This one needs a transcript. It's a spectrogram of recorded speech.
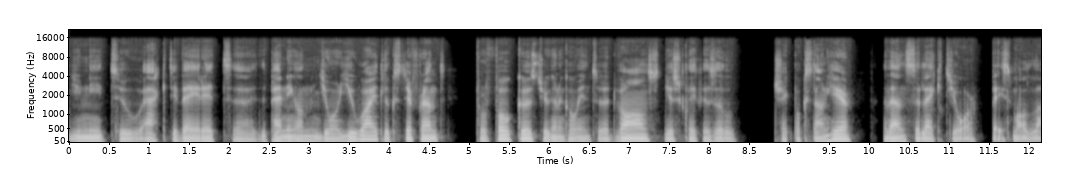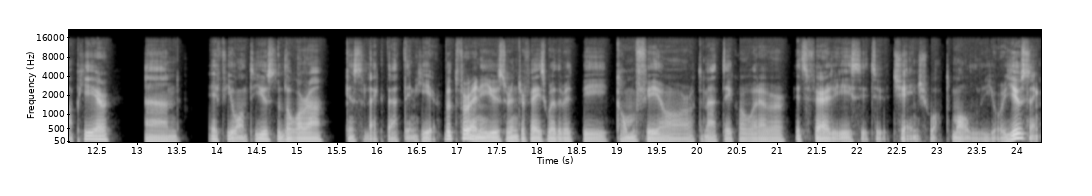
you need to activate it uh, depending on your UI. It looks different. For Fooocus, you're going to go into advanced. Just click this little checkbox down here and then select your base model up here. And if you want to use the LoRa, you can select that in here. But for any user interface, whether it be comfy or automatic or whatever, it's fairly easy to change what model you're using.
